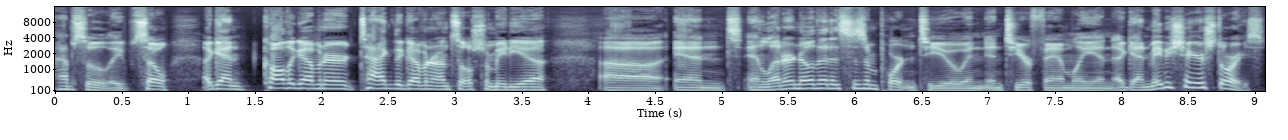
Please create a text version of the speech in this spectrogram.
absolutely. So again, call the governor, tag the governor on social media, uh, and and let her know that this is important to you and, and to your family. And again, maybe share your stories.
